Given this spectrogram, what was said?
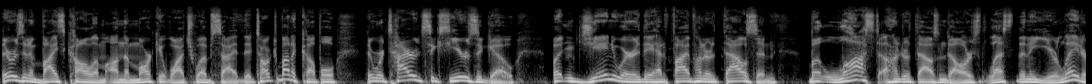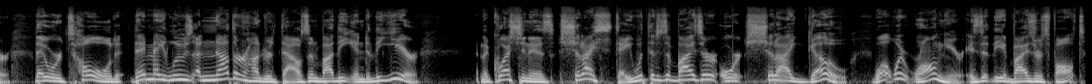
There was an advice column on the Market Watch website that talked about a couple that retired six years ago, but in January they had 500,000 but lost $100,000 less than a year later. They were told they may lose another 100,000 by the end of the year. And the question is, should I stay with this advisor or should I go? What went wrong here? Is it the advisor's fault?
